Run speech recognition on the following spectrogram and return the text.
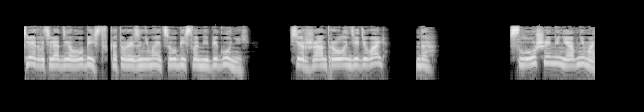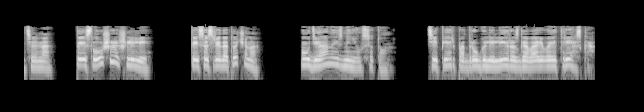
следователь отдела убийств, который занимается убийствами бегуней. Сержант Роланди Дюваль? Да. Слушай меня внимательно. Ты слушаешь, Лили? Ты сосредоточена? У Дианы изменился тон. Теперь подруга Лили разговаривает резко.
